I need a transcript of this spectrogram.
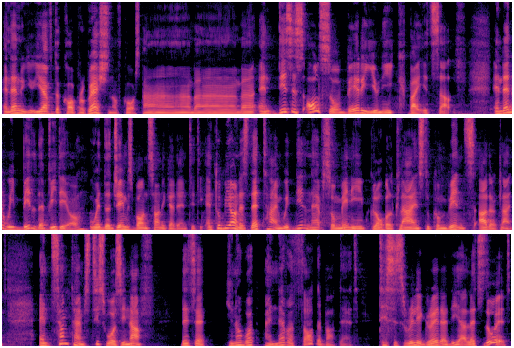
And then you, you have the chord progression, of course. Ba, ba, ba. And this is also very unique by itself. And then we build a video with the James Bond sonic identity. And to be honest, that time we didn't have so many global clients to convince other clients. And sometimes this was enough. They say, you know what? I never thought about that. This is really a great idea. Let's do it.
